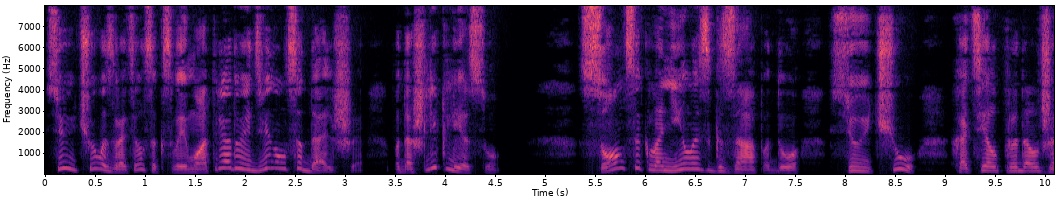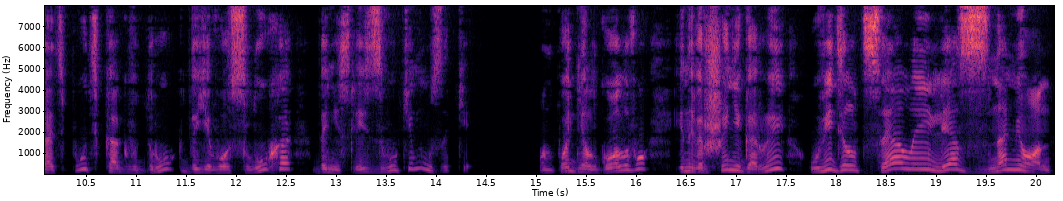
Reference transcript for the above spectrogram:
Сюичу возвратился к своему отряду и двинулся дальше. Подошли к лесу. Солнце клонилось к западу. Сюичу хотел продолжать путь, как вдруг до его слуха донеслись звуки музыки. Он поднял голову и на вершине горы увидел целый лес знамен,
